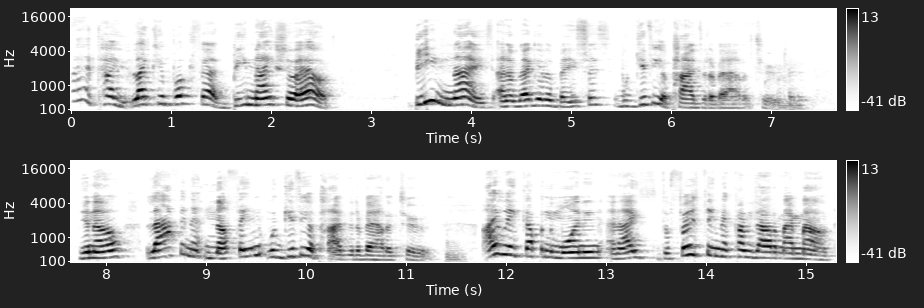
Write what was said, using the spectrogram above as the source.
I gotta tell you, like your book said, be nice or else. Being nice on a regular basis will give you a positive attitude. Mm-hmm. You know, laughing at nothing will give you a positive attitude. I wake up in the morning and I, the first thing that comes out of my mouth,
